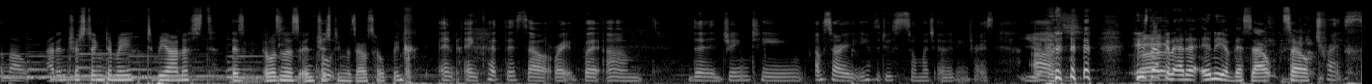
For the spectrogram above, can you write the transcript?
about that interesting to me, to be honest. As, it wasn't as interesting as I was hoping. and and cut this out, right? But um, the dream team. I'm sorry, you have to do so much editing, Trice. Yeah, Um, it's- He's not Uh, going to edit any of this out, so Trice.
